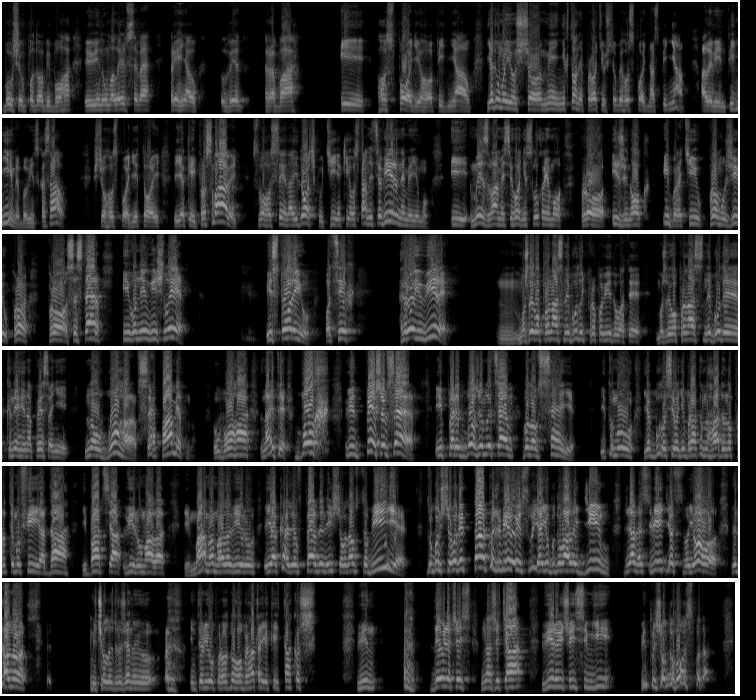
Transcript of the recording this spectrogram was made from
бувши в подобі Бога, і Він умалив себе, прийняв вид раба, і Господь його підняв. Я думаю, що ми ніхто не проти, щоб Господь нас підняв, але Він підніме, бо Він сказав що Господь є той, який прославить свого сина і дочку, ті, які остануться вірними йому. І ми з вами сьогодні слухаємо про і жінок, і братів, про мужів, про, про сестер, і вони ввійшли в історію оцих героїв віри. Можливо, про нас не будуть проповідувати, можливо, про нас не буде книги написані. Но в Бога все пам'ятно. У Бога, знаєте, Бог Він пише все. І перед Божим лицем воно все є. І тому, як було сьогодні братом нагадано про Тимофія, да, і бабця віру мала, і мама мала віру, і я каже, впевнений, що вона в тобі є. Тому що вони також вірою своєю будували дім для насліддя свого. Недавно ми чули з дружиною інтерв'ю про одного брата, який також він, дивлячись на життя віруючої сім'ї, він прийшов до Господа.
